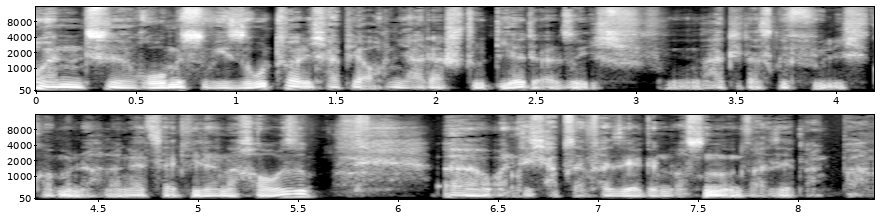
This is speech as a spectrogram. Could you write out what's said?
Und äh, Rom ist sowieso toll. Ich habe ja auch ein Jahr da studiert, also ich hatte das Gefühl, ich komme nach langer Zeit wieder nach Hause. Äh, und ich habe es einfach sehr genossen und war sehr dankbar.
